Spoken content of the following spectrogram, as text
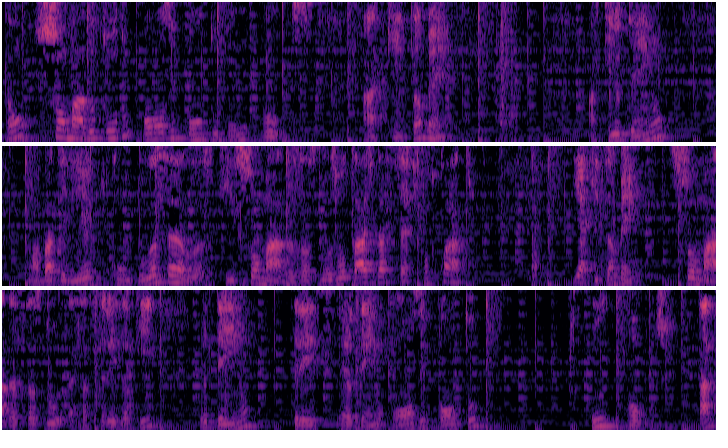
Então, somado tudo, 11,1 volts. Aqui também. Aqui eu tenho uma bateria com duas células que somadas as duas voltagens dá 7.4. E aqui também, somadas essas duas, essas três aqui, eu tenho 3, eu tenho 11.1 1 volt, tá?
